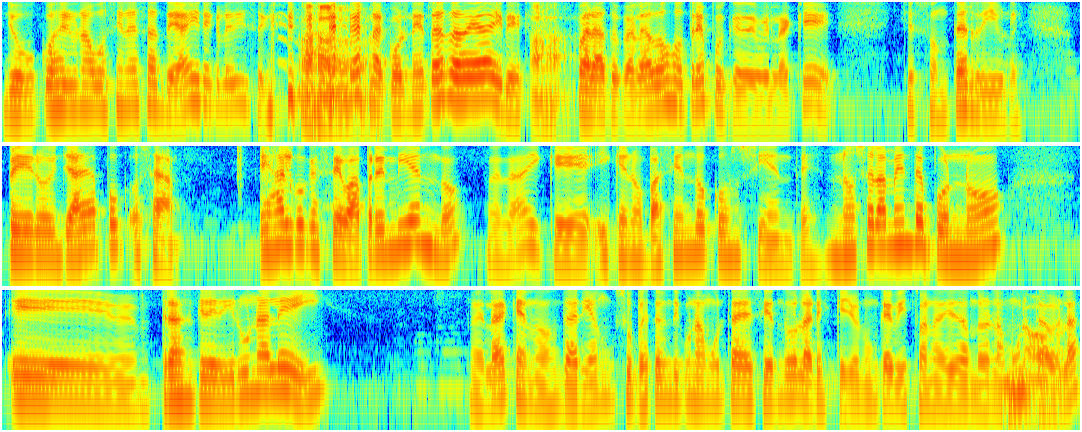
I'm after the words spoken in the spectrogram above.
yo coger una bocina de esas de aire, que le dicen? la corneta esa de aire, para tocarle a dos o tres, porque de verdad que, que son terribles. Pero ya de a poco, o sea, es algo que se va aprendiendo, ¿verdad? Y que, y que nos va haciendo conscientes. No solamente por no eh, transgredir una ley, ¿verdad? Que nos darían supuestamente una multa de 100 dólares, que yo nunca he visto a nadie dándole la multa, ¿verdad?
